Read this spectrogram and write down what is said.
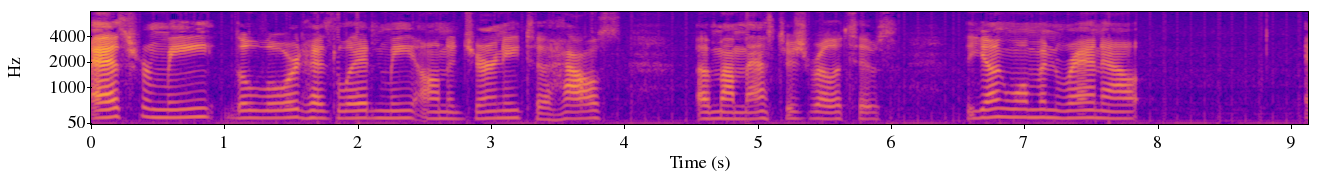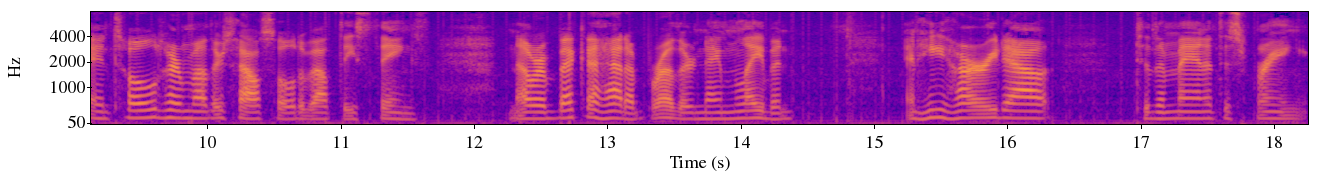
As for me, the Lord has led me on a journey to the house of my master's relatives. The young woman ran out and told her mother's household about these things. Now Rebekah had a brother named Laban and he hurried out to the man at the spring.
